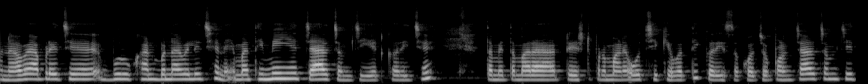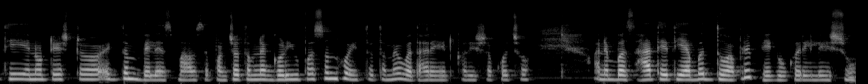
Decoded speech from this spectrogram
અને હવે આપણે જે બુરુ ખાંડ બનાવેલી છે ને, એમાંથી મેં અહીંયા ચાર ચમચી એડ કરી છે. તમે તમારા ટેસ્ટ પ્રમાણે ઓછી કે વધતી કરી શકો છો, પણ ચાર ચમચીથી એનો ટેસ્ટ એકદમ બેલેન્સમાં આવશે. પણ જો તમને ગળ્યું પસંદ હોય તો તમે વધારે એડ કરી શકો છો. અને બસ હાથેથી આ બધું આપણે ભેગું કરી લઈશું.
